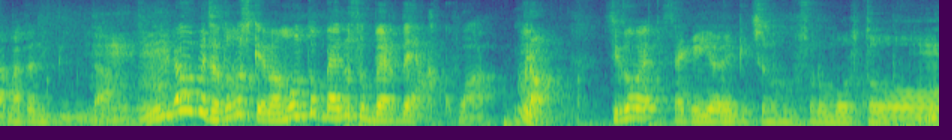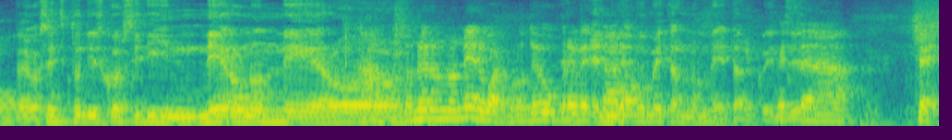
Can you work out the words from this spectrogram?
armata dipinta. Mhm. E avevo pensato uno schema molto bello sul verde acqua. Però, siccome sai che io che sono, sono molto. Mm, perché ho sentito discorsi di nero non nero. Ah, questo nero non nero, guarda, me lo devo È brevettare. il nuovo metal non metal, quindi. Questa è una. Cioè,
